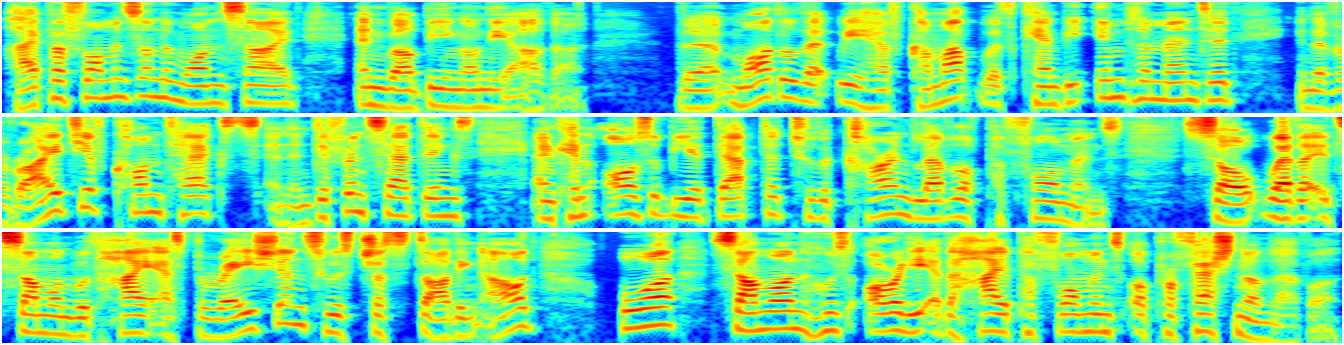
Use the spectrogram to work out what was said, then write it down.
high performance on the one side and well-being on the other. The model that we have come up with can be implemented in a variety of contexts and in different settings and can also be adapted to the current level of performance. So, whether it's someone with high aspirations who is just starting out or someone who's already at a high performance or professional level.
